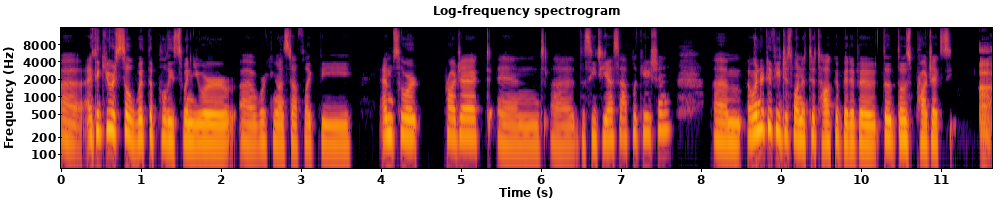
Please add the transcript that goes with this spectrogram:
uh, I think you were still with the police when you were uh, working on stuff like the MSORT project and uh, the CTS application. Um, I wondered if you just wanted to talk a bit about the, those projects. Uh,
